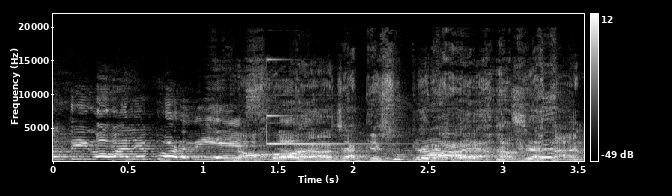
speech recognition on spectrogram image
contigo vale por 10. no jodas, o sea, que superada. O sea,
